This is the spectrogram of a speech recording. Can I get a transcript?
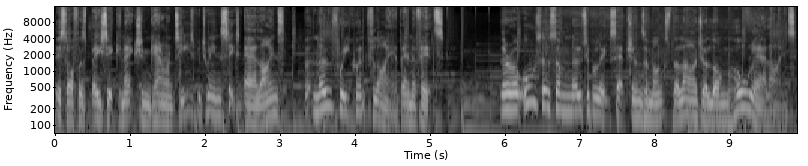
This offers basic connection guarantees between six airlines, but no frequent flyer benefits. There are also some notable exceptions amongst the larger long-haul airlines.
